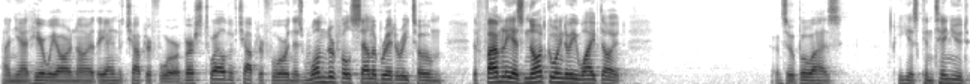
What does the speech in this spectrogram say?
And yet, here we are now at the end of chapter 4, or verse 12 of chapter 4, in this wonderful celebratory tone. The family is not going to be wiped out. And so, Boaz, he has continued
